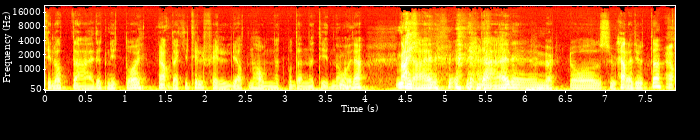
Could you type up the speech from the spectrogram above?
til at det er et nytt år. Ja. Det er ikke tilfeldig at den havnet på denne tiden av Mm. året. Det er, det er eh, mørkt og surt der ute, Ja. eh,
